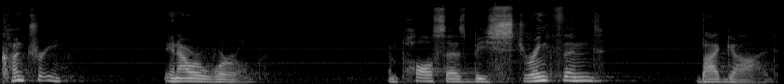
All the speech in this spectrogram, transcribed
country, in our world. And Paul says, Be strengthened by God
